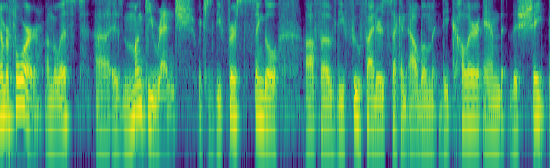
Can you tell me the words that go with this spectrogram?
Number four on the list uh, is Monkey Wrench, which is the first single off of the Foo Fighters' second album, The Color and the Shape.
